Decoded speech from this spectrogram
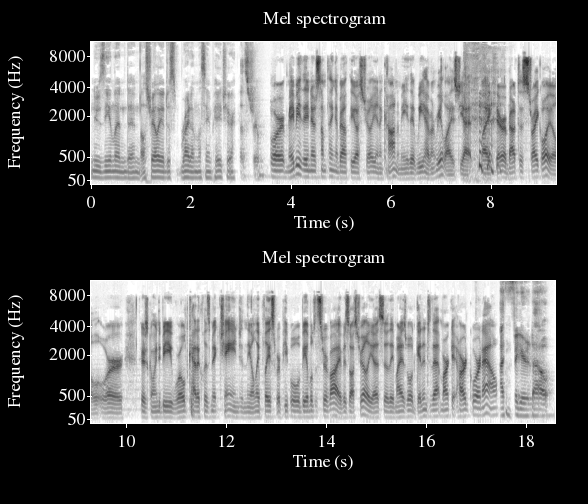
New Zealand and Australia, just right on the same page here. that's true. Or maybe they know something about the Australian economy that we haven't realized yet. Like they're about to strike oil, or there's going to be world cataclysmic change, and the only place where people will be able to survive is Australia. So they might as well get into that market hardcore now. I figured it out.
